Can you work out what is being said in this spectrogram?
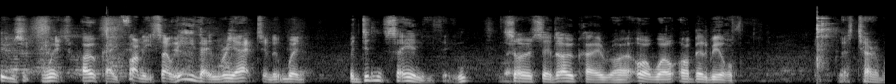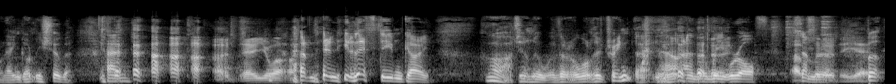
It was, which, okay, funny. So he then reacted and went, but didn't say anything. So I said, okay, right. Oh, well, I better be off. That's terrible. I ain't got any sugar. And there you are. and then he left him going, oh, I don't know whether I want to drink that now. And then we were off. somewhere. Absolutely, yeah. But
